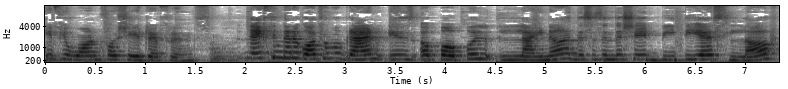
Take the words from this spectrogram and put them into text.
if you want for shade reference. The next thing that i got from a brand is a purple liner. This is in the shade bts love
